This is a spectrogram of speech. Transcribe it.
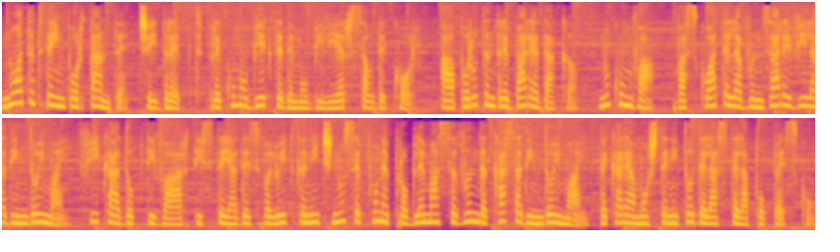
nu atât de importante, cei drept, precum obiecte de mobilier sau decor. A apărut întrebarea dacă, nu cumva, va scoate la vânzare vila din 2 mai. Fica adoptivă a artistei a dezvăluit că nici nu se pune problema să vândă casa din 2 mai, pe care a moștenit-o de la Stella Popescu.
